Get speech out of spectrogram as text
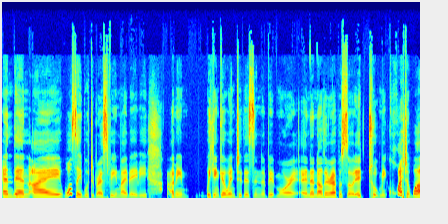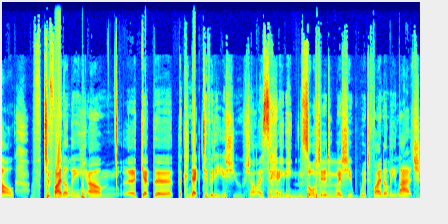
And then I was able to breastfeed my baby. I mean, we can go into this in a bit more in another episode. It took me quite a while f- to finally um, uh, get the the connectivity issue, shall I say, Mm, sorted, where mm. she would finally latch.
